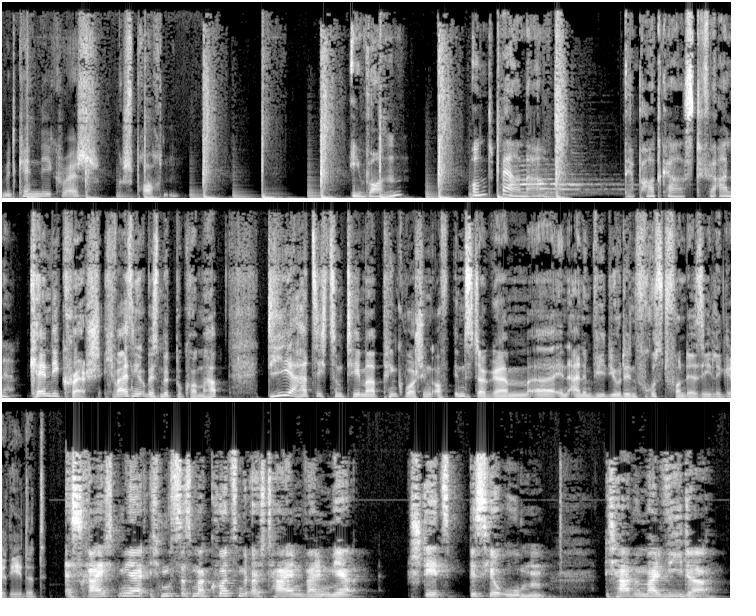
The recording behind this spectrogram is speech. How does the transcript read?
mit Candy Crash gesprochen. Yvonne und Berna der Podcast für alle. Candy Crash, ich weiß nicht, ob ihr es mitbekommen habt, die hat sich zum Thema Pinkwashing auf Instagram äh, in einem Video den Frust von der Seele geredet. Es reicht mir, ich muss das mal kurz mit euch teilen, weil mir steht's bis hier oben. Ich habe mal wieder,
